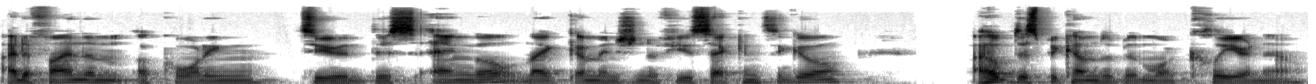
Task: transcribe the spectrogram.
I define them according to this angle, like I mentioned a few seconds ago. I hope this becomes a bit more clear now.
